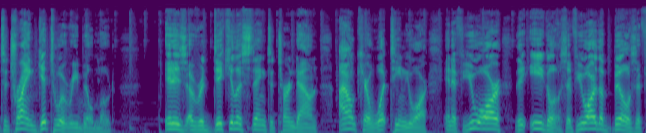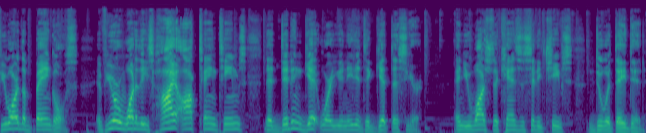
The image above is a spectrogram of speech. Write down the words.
to try and get to a rebuild mode. It is a ridiculous thing to turn down. I don't care what team you are. And if you are the Eagles, if you are the Bills, if you are the Bengals, if you're one of these high octane teams that didn't get where you needed to get this year, and you watch the Kansas City Chiefs do what they did,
